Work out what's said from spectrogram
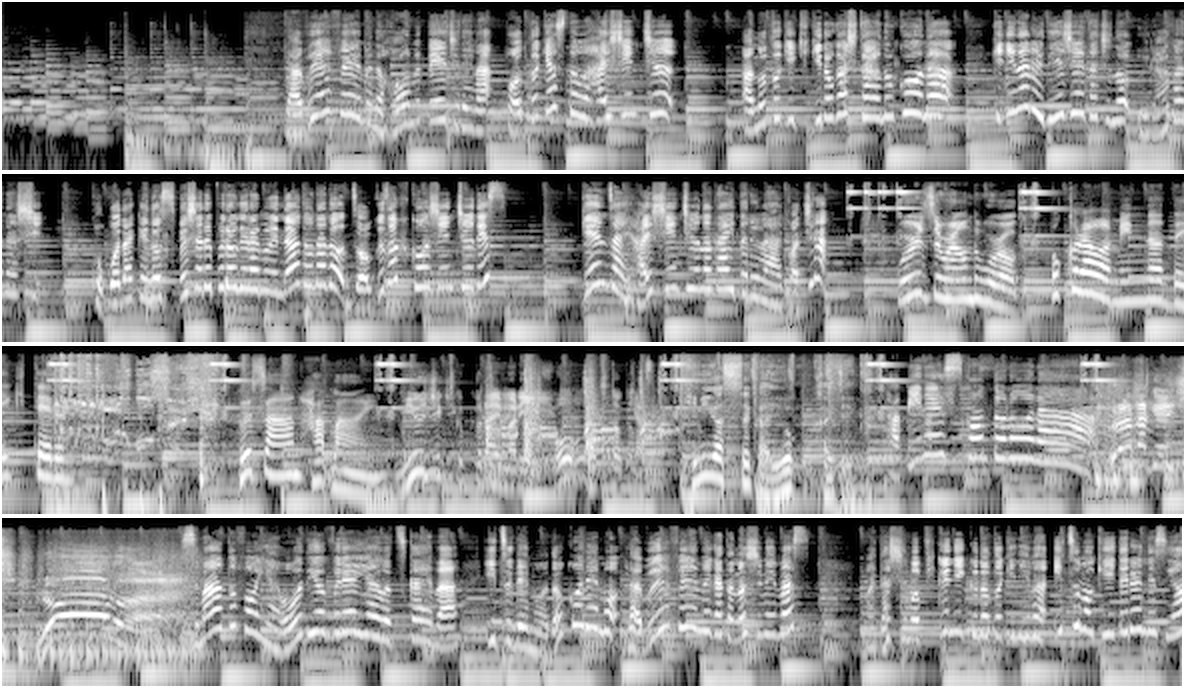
ラブ f m のホームページではポッドキャストを配信中。あの時聞き逃したあのコーナー。気になる DJ たちの裏話。ここだけのスペシャルプログラムなどなど続々更新中です。現在配信中のタイトルはこちら。Words around the world. 僕らはみんなで生きてる。 Busan Hotline。 Music Primary 4ポッドキャスト君が世界を変えていく。 Happiness Controller 浦田健士ロール。スマートフォンやオーディオプレイヤーを使えばいつでもどこでもラブ f m が楽しめます。私もピクニックの時にはいつも聞いてるんですよ。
